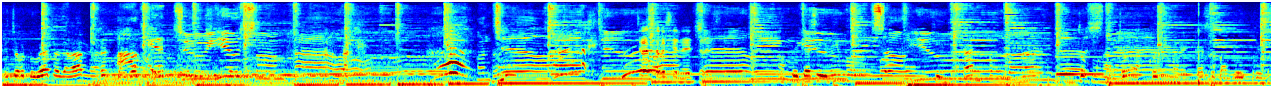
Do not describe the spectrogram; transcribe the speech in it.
Fitur duet adalah merek lain terus terusin aja, terusin Aplikasi ini mem- memungkinkan pengguna untuk mengatur akun mereka sebagai pribadi.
